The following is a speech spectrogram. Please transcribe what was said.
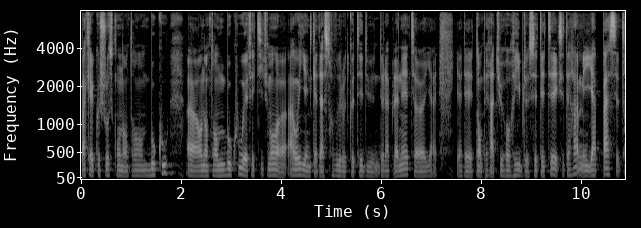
pas quelque chose qu'on entend beaucoup. Euh, on entend beaucoup effectivement. Euh, ah oui, il y a une catastrophe de l'autre côté de la planète. Il y, a, des températures horribles cet été, etc. Mais il n'y a pas cette.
